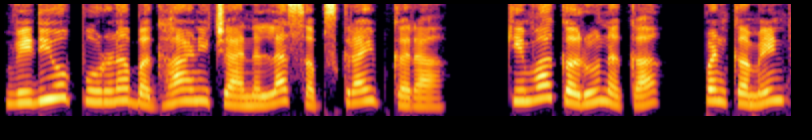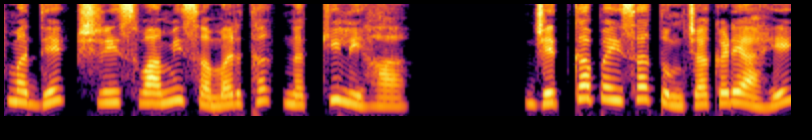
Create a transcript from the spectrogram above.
व्हिडिओ पूर्ण बघा आणि चॅनलला सबस्क्राईब करा. किंवा करू नका पण कमेंटमध्ये श्री स्वामी समर्थ नक्की लिहा. जितका पैसा तुमच्याकडे आहे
